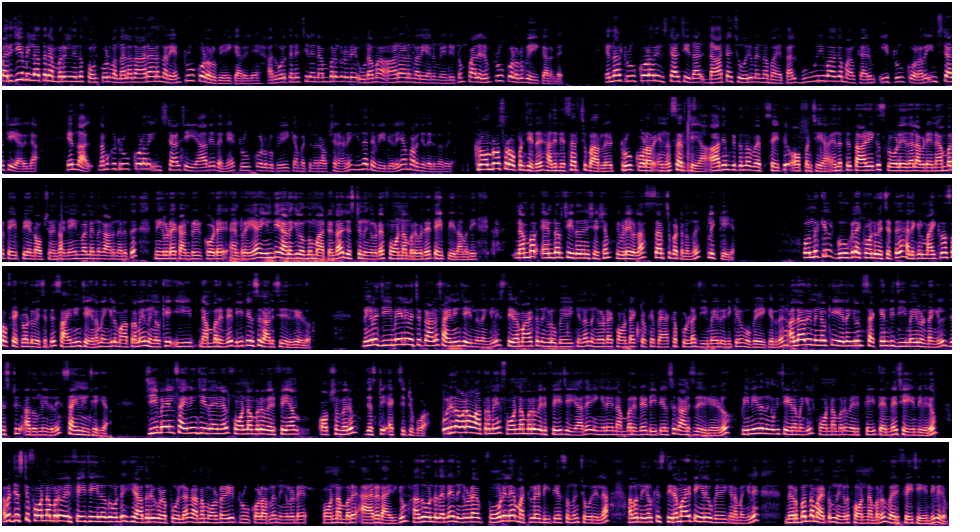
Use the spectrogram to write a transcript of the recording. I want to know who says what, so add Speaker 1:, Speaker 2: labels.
Speaker 1: പരിചയമില്ലാത്ത നമ്പറിൽ നിന്ന് ഫോൺ കോൾ വന്നാൽ അത് ആരാണെന്നറിയാൻ ട്രൂ കോളർ ഉപയോഗിക്കാറില്ലേ? അതുപോലെ തന്നെ ചില നമ്പറുകളുടെ ഉടമ ആരാണെന്നറിയാനും വേണ്ടിയിട്ടും പലരും ട്രൂ കോളർ ഉപയോഗിക്കാറുണ്ട്. എന്നാൽ ട്രൂ കോളർ ഇൻസ്റ്റാൾ ചെയ്താൽ ഡാറ്റ ചോരുമെന്ന ഭയത്താൽ ഭൂരിഭാഗം ആൾക്കാരും ഈ ട്രൂ കോളർ ഇൻസ്റ്റാൾ ചെയ്യാറില്ല. എന്നാൽ നമുക്ക് ട്രൂ കോളർ ഇൻസ്റ്റാൾ ചെയ്യാതെ തന്നെ ട്രൂ കോളർ ഉപയോഗിക്കാൻ പറ്റുന്ന ഒരു ഓപ്ഷനാണ് ഇന്നത്തെ വീഡിയോയിൽ ഞാൻ പറഞ്ഞു തരുന്നത്. ക്രോം ബ്രൗസർ ഓപ്പൺ ചെയ്ത് അതിന്റെ സെർച്ച് ബാറിൽ ട്രൂ കോളർ എന്ന് സെർച്ച് ചെയ്യുക. ആദ്യം കിട്ടുന്ന വെബ്സൈറ്റ് ഓപ്പൺ ചെയ്യുക. എന്നിട്ട് താഴേക്ക് സ്ക്രോൾ ചെയ്താൽ അവിടെ നമ്പർ ടൈപ്പ് ചെയ്യേണ്ട ഓപ്ഷൻ ഉണ്ട്. നയൻ വൺ എന്ന് കാണുന്നിടത്ത് നിങ്ങളുടെ കൺട്രി കോഡ് എന്റർ ചെയ്യുക. ഇന്ത്യ ആണെങ്കിൽ ഒന്നും മാറ്റേണ്ട. ജസ്റ്റ് നിങ്ങളുടെ ഫോൺ നമ്പർ ഇവിടെ ടൈപ്പ് ചെയ്താൽ മതി. നമ്പർ എന്റർ ചെയ്തതിന് ശേഷം ഇവിടെയുള്ള സെർച്ച് ബട്ടൺ ഒന്ന് ക്ലിക്ക് ചെയ്യുക. ഒന്നുകിൽ ഗൂഗിൾ അക്കൗണ്ട് വെച്ചിട്ട് അല്ലെങ്കിൽ മൈക്രോസോഫ്റ്റ് അക്കൗണ്ട് വെച്ചിട്ട് സൈൻ ഇൻ ചെയ്യണം. എങ്കിൽ മാത്രമേ നിങ്ങൾക്ക് ഈ നമ്പറിന്റെ ഡീറ്റെയിൽസ് കാണിച്ചു തരികയുള്ളൂ. നിങ്ങൾ ജിമെയിൽ വെച്ചിട്ടാണ് സൈൻ ഇൻ ചെയ്യുന്നതെങ്കിൽ സ്ഥിരമായിട്ട് നിങ്ങൾ ഉപയോഗിക്കുന്ന നിങ്ങളുടെ കോൺടാക്റ്റ് ഒക്കെ ബാക്കപ്പ് ഉള്ള ജിമെയിൽ ഒരിക്കലും ഉപയോഗിക്കരുത്. അല്ലാതെ നിങ്ങൾക്ക് ഏതെങ്കിലും സെക്കൻഡ് ജിമെയിൽ ഉണ്ടെങ്കിൽ ജസ്റ്റ് അതൊന്ന് ഇതിൽ സൈൻ ഇൻ ചെയ്യുക. ജിമെയിൽ സൈൻ ഇൻ ചെയ്ത് കഴിഞ്ഞാൽ ഫോൺ നമ്പർ വെരിഫൈ ചെയ്യാൻ ഓപ്ഷൻ വരും. ജസ്റ്റ് എക്സിറ്റ് പോവാം. ഒരു തവണ മാത്രമേ ഫോൺ നമ്പർ വെരിഫൈ ചെയ്യാതെ ഇങ്ങനെ നമ്പറിന്റെ ഡീറ്റെയിൽസ് കാണിച്ചു തരികയുള്ളൂ. പിന്നീട് നിങ്ങൾക്ക് ചെയ്യണമെങ്കിൽ ഫോൺ നമ്പർ വെരിഫൈ തന്നെ ചെയ്യേണ്ടി വരും. അപ്പോൾ ജസ്റ്റ് ഫോൺ നമ്പർ വെരിഫൈ ചെയ്യുന്നത് കൊണ്ട് യാതൊരു കുഴപ്പമില്ല കാരണം ഓൾറെഡി ട്രൂ കോളറിൽ നിങ്ങളുടെ ഫോൺ നമ്പർ ആഡഡ് ആയിരിക്കും. അതുകൊണ്ട് തന്നെ നിങ്ങളുടെ ഫോണിലെ മറ്റുള്ള ഡീറ്റെയിൽസ് ഒന്നും ചോരില്ല. അപ്പോൾ നിങ്ങൾക്ക് സ്ഥിരമായിട്ട് ഇങ്ങനെ ഉപയോഗിക്കണമെങ്കിൽ നിർബന്ധമായിട്ടും നിങ്ങൾ ഫോൺ നമ്പർ വെരിഫൈ ചെയ്യേണ്ടി വരും.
